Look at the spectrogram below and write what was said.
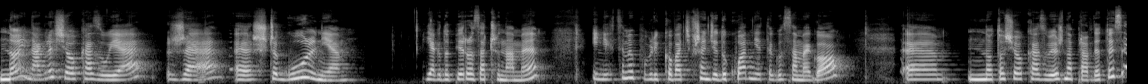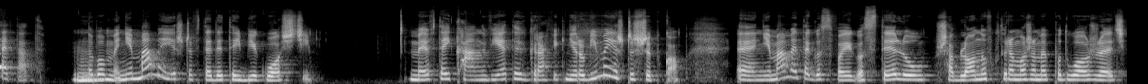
No i nagle się okazuje, że e, szczególnie jak dopiero zaczynamy i nie chcemy publikować wszędzie dokładnie tego samego, e, no to się okazuje, że naprawdę to jest etat. No bo my nie mamy jeszcze wtedy tej biegłości. My w tej kanwie tych grafik nie robimy jeszcze szybko. E, nie mamy tego swojego stylu, szablonów, które możemy podłożyć,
